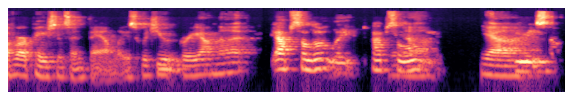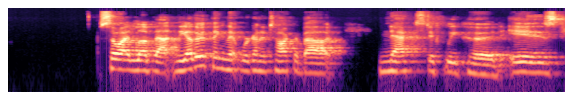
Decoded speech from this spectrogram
of our patients and families. Would you mm. agree on that? Absolutely. Absolutely. Yeah. yeah. I mean, so, so I love that. And the other thing that we're going to talk about next, if we could, is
